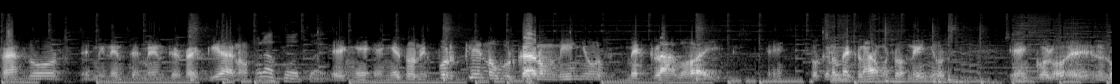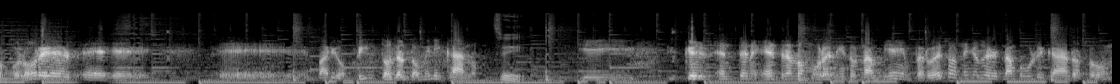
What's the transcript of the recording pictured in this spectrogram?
rasgos eminentemente haitianos En, en eso. ¿Por qué no buscaron niños mezclados ahí? ¿Eh? ¿Por qué no mezclaron esos niños en, colores, en los colores eh, eh, varios pintos del dominicano? Sí. Y que entren, los morenitos también, pero esos niños que se están publicando son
